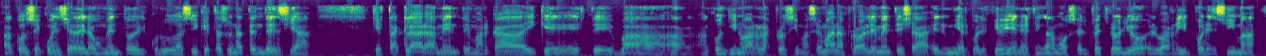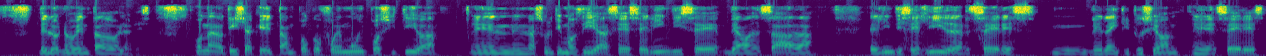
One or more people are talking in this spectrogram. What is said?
a consecuencia del aumento del crudo. Así que esta es una tendencia que está claramente marcada y que este, va a, continuar las próximas semanas. Probablemente ya el miércoles que viene tengamos el petróleo, el barril por encima de los 90 dólares. Una noticia que tampoco fue muy positiva en, en los últimos días es el índice de avanzada el índice líder CERES, mm, de la institución eh, CERES,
